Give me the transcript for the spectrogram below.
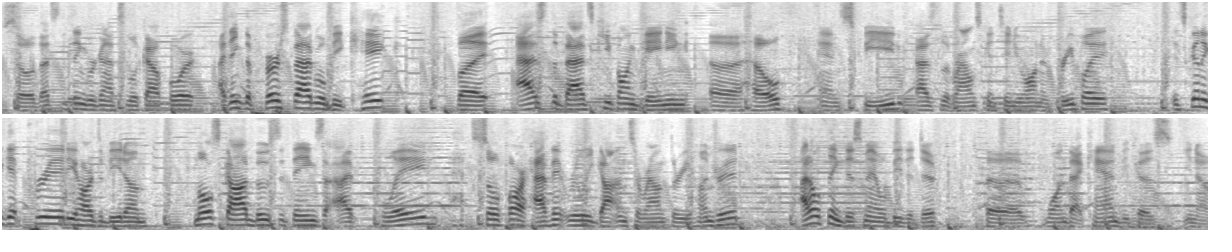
So that's the thing we're gonna have to look out for. I think the first bad will be Cake, but as the bads keep on gaining uh, health and speed as the rounds continue on in free play, it's gonna get pretty hard to beat them most god boosted things I've played so far haven't really gotten to round 300. I don't think this man will be the diff, the one that can because, you know,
